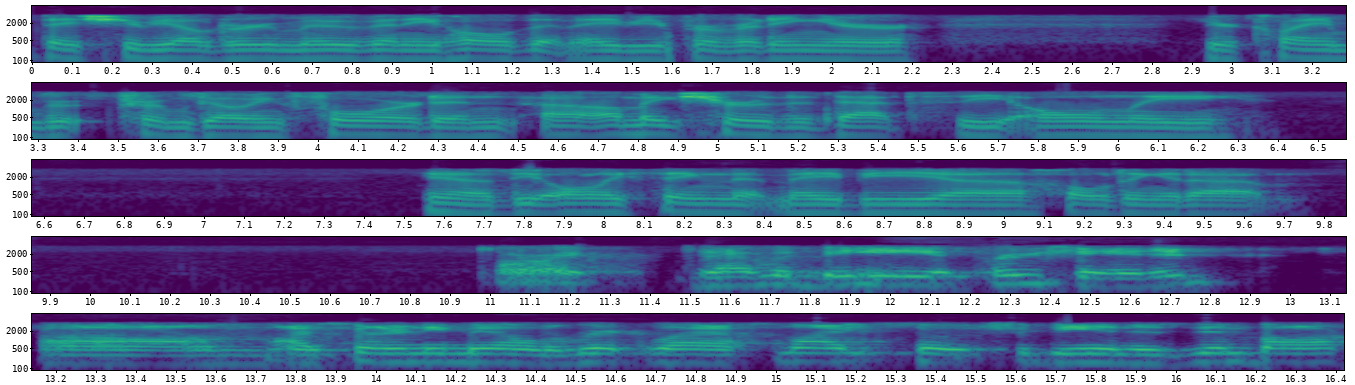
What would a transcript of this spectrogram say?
they should be able to remove any hold that may be preventing your your claim from going forward. And I'll make sure that that's the only you know the only thing that may be uh, holding it up. All right, that would be appreciated. Um, I sent an email to Rick last night, so it should be in his inbox,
